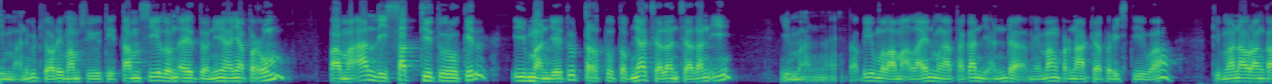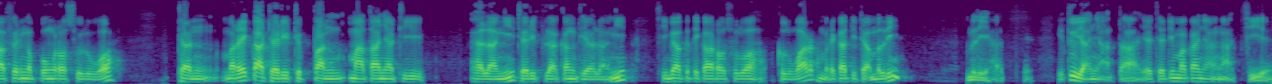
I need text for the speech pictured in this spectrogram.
iman. Itu dari Imam Suyuti. Tamsilun ini hanya perum, pamaan lisat diturukil iman, yaitu tertutupnya jalan-jalan i, iman. Nah, tapi ulama lain mengatakan ya enggak, memang pernah ada peristiwa di mana orang kafir ngepung Rasulullah, dan mereka dari depan matanya dihalangi, dari belakang dihalangi, sehingga ketika Rasulullah keluar mereka tidak meli melihat. Itu ya nyata ya. Jadi makanya ngaji ya.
